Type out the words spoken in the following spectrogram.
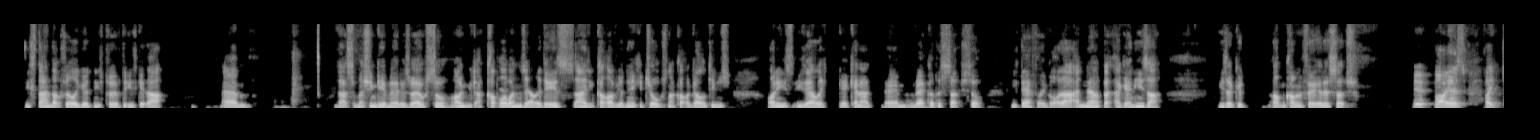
His stand up's really good, and he's proved that he's got that, um, that submission game there as well. So I think he a couple of wins early days, uh, a couple of your naked chokes and a couple of guillotines on his his early uh, kind of um, record as such. So he's definitely got that in there. But again, he's a he's a good up and coming fighter as such. Yeah, no, he is. Like,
